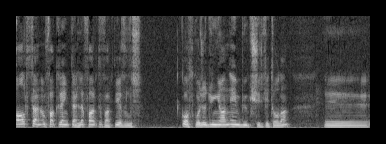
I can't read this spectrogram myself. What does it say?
6 tane ufak renklerle farklı farklı yazılış. Koskoca dünyanın en büyük şirketi olan eee,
